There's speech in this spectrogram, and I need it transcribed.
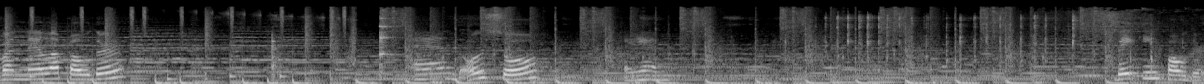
vanilla powder. And also, ayan, baking powder.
